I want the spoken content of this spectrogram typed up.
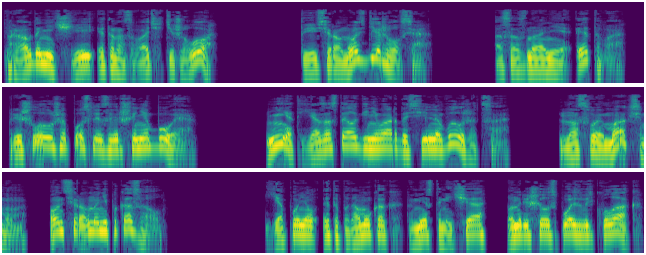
Правда, ничьей это назвать тяжело. Ты все равно сдерживался. Осознание этого пришло уже после завершения боя. Нет, я заставил Геневарда сильно выложиться, но свой максимум он все равно не показал. Я понял это потому, как вместо меча он решил использовать кулак.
